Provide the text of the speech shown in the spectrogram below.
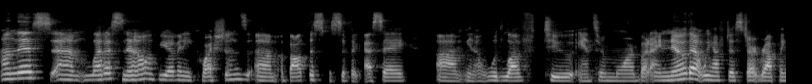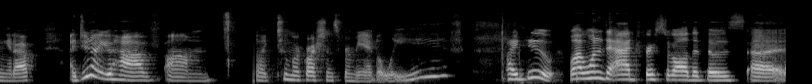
on this. Um, let us know if you have any questions um, about this specific essay um, you know, would love to answer more, but I know that we have to start wrapping it up. I do know you have um, like two more questions for me, I believe. I do. Well, I wanted to add first of all that those uh,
